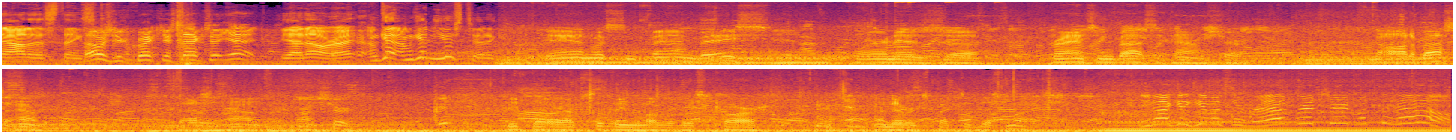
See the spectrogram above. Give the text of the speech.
Getting out of this thing. That was your quickest exit yet. Yeah, I know, right? I'm getting, I'm getting used to it. Dan with some fan base, wearing his uh, Prancing Basset Hound shirt. Not a Basset Hound. Basset Hound on shirt. People are absolutely in love with this car. I never expected this much. You're not gonna give us a rev, Richard? What the hell?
